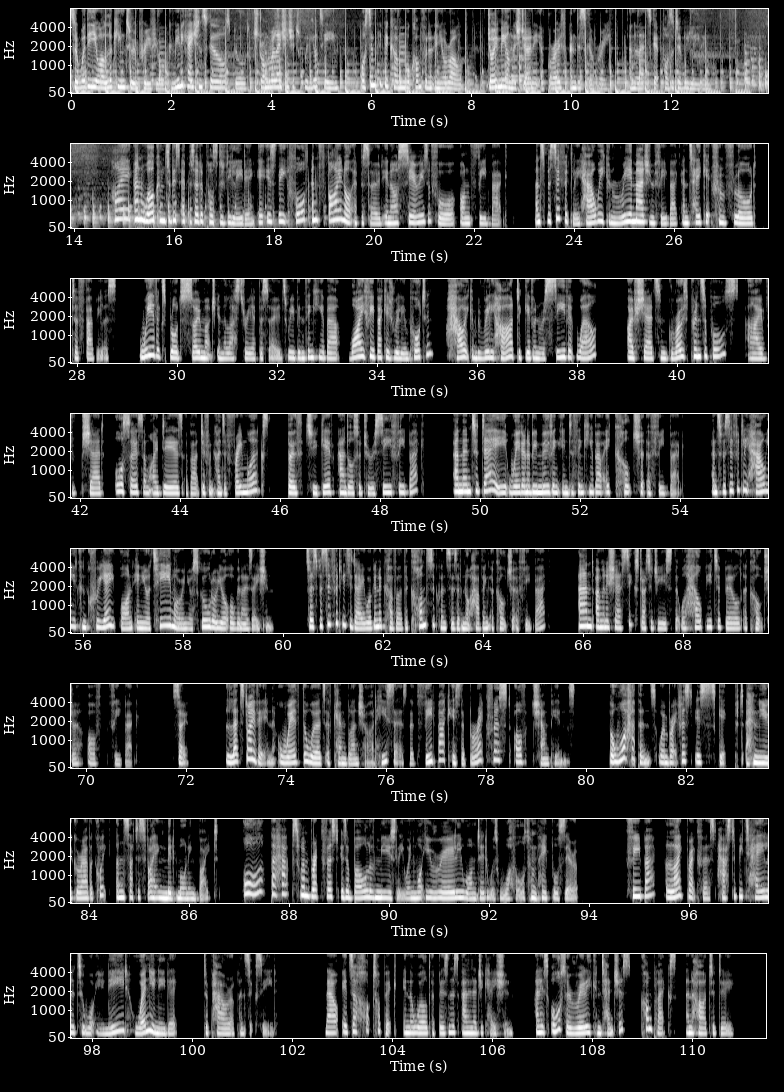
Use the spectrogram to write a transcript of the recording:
So, whether you are looking to improve your communication skills, build strong relationships with your team, or simply become more confident in your role, join me on this journey of growth and discovery and let's get positively leading. Hi, and welcome to this episode of Positively Leading. It is the fourth and final episode in our series of four on feedback, and specifically how we can reimagine feedback and take it from flawed to fabulous. We have explored so much in the last three episodes. We've been thinking about why feedback is really important, how it can be really hard to give and receive it well, I've shared some growth principles. I've shared also some ideas about different kinds of frameworks, both to give and also to receive feedback. And then today, we're going to be moving into thinking about a culture of feedback and specifically how you can create one in your team or in your school or your organization. So, specifically today, we're going to cover the consequences of not having a culture of feedback and I'm going to share six strategies that will help you to build a culture of feedback. So, let's dive in with the words of Ken Blanchard. He says that feedback is the breakfast of champions. But what happens when breakfast is skipped and you grab a quick, unsatisfying mid morning bite? Or perhaps when breakfast is a bowl of muesli when what you really wanted was waffles and maple syrup. Feedback like breakfast, has to be tailored to what you need, when you need it, to power up and succeed. Now, it's a hot topic in the world of business and in education, and it's also really contentious, complex, and hard to do.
